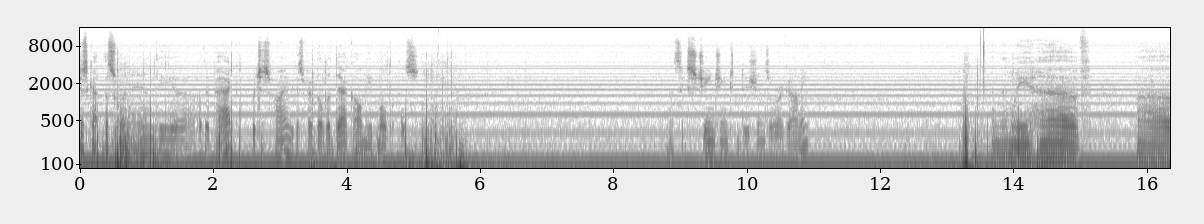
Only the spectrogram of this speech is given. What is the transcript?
Just got this one in the uh, other pack, which is fine because if I build a deck, I'll need multiples. That's exchanging conditions origami. And then we have uh,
